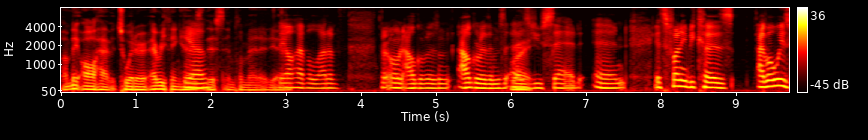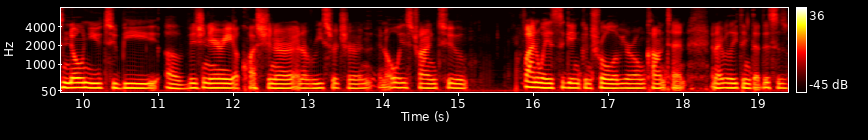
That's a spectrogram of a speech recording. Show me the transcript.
Um, they all have it. Twitter, everything has yeah. this implemented. Yeah, they all have a lot of their own algorithm algorithms, as right. you said, and it's funny because I've always known you to be a visionary, a questioner, and a researcher, and, and always trying to find ways to gain control of your own content. And I really think that this is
